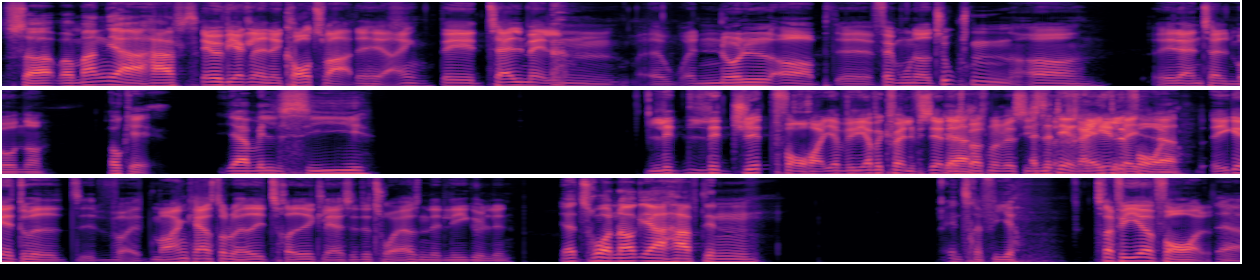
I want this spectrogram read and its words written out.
så hvor mange jeg har haft? Det er jo i virkeligheden et kort svar, det her. Ikke? Det er et tal mellem øh, 0 og øh, 500.000 og et antal måneder. Okay, jeg vil sige... Le- legit forhold. Jeg vil, jeg vil kvalificere det Ja. her spørgsmål ved at sige Altså, det er reelle rigtig, forhold. Ikke, du ved, hvor hvor mange kærester du havde i 3. klasse, det tror jeg er sådan lidt ligegyldigt. Jeg tror nok, jeg har haft en... En 3-4. 3-4 forhold. Ja.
